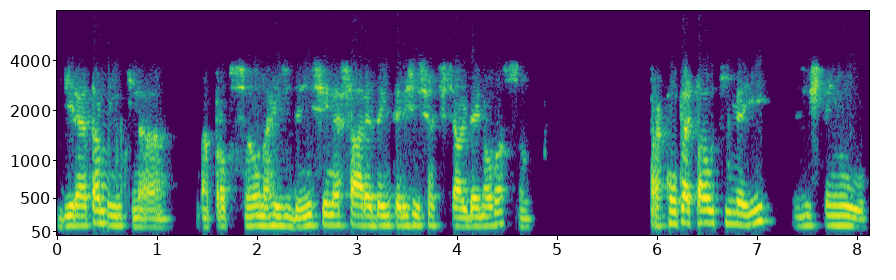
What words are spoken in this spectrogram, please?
diretamente na, na profissão, na residência e nessa área da inteligência artificial e da inovação. Para completar o time aí, a gente tem o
